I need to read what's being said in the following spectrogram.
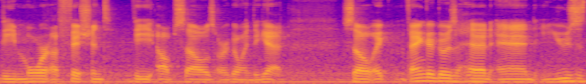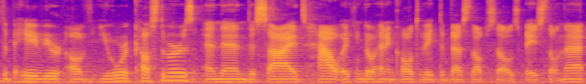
the more efficient the upsells are going to get. So Vanga goes ahead and uses the behavior of your customers and then decides how it can go ahead and cultivate the best upsells based on that.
